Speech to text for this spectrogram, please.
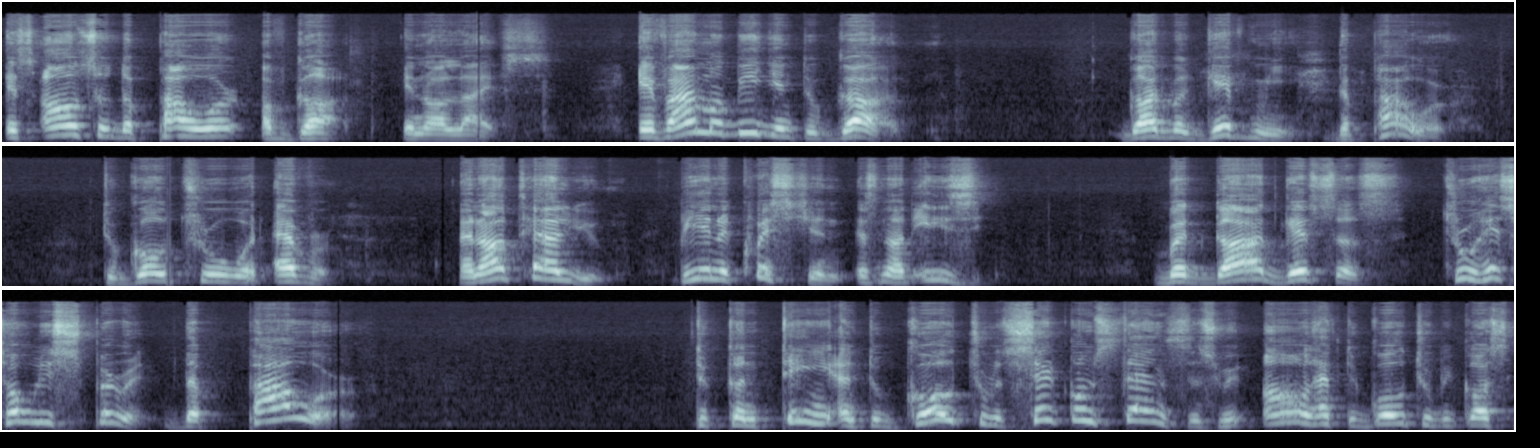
is also the power of God in our lives. If I'm obedient to God, God will give me the power to go through whatever. And I'll tell you, being a Christian is not easy. But God gives us, through his Holy Spirit, the power to continue and to go through the circumstances we all have to go through because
